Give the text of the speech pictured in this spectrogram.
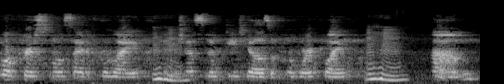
more personal side of her life, and just enough details of her work life. Mm-hmm. Um,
